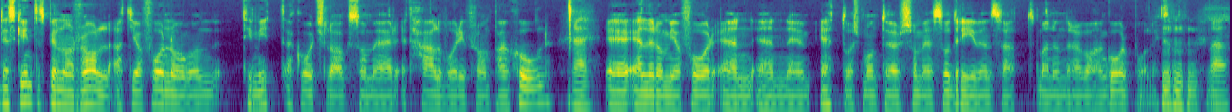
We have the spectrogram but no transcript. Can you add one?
det ska inte spela någon roll att jag får någon till mitt ackordslag som är ett halvår ifrån pension. Nej. Eh, eller om jag får en, en eh, ettårsmontör som är så driven så att man undrar vad han går på. Liksom. ja.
